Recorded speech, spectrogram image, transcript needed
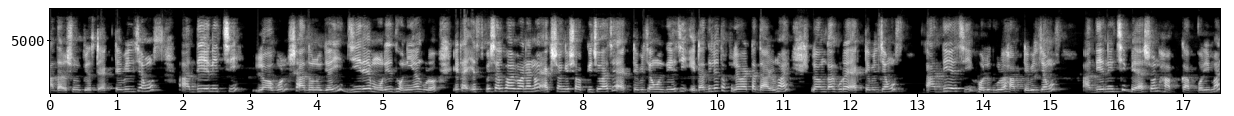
আদা, রসুন পেস্ট এক টেবিল চামচ আর দিয়ে নিচ্ছি লবণ, স্বাদ অনুযায়ী জিরে, মরিচ, ধনিয়া গুঁড়ো। এটা স্পেশালভাবে বানানো, একসঙ্গে সব কিছু আছে, এক টেবিল চামচ দিয়েছি। এটা দিলে তো ফ্লেভারটা দারুণ হয়। লঙ্কা গুঁড়ো এক টেবিল চামচ আর দিয়েছি হলুদ গুঁড়ো হাফ টেবিল চামচ আর দিয়ে নিচ্ছি বেসন হাফ কাপ পরিমাণ।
